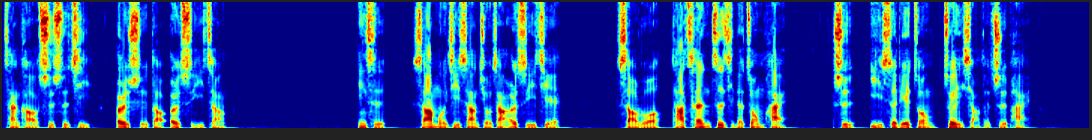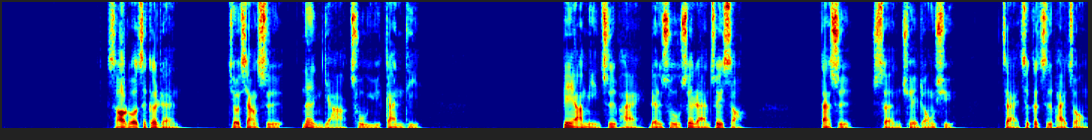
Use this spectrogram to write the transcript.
参考四世纪二十到二十一章。因此，撒母耳记上九章二十一节，扫罗他称自己的宗派是以色列中最小的支派。扫罗这个人就像是嫩芽出于干地。便雅悯支派人数虽然最少，但是神却容许在这个支派中，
